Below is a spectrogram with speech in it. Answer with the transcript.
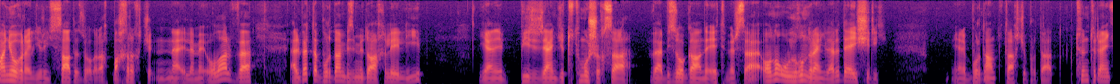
manevr eləyirik sadəcə olaraq. Baxırıq ki, nə eləmək olar və əlbəttə burdan biz müdaxilə eləyib yəni bir rəngi tutmuşuqsa və bizi o qane etmirsə, ona uyğun rəngləri dəyişirik. Yəni buradan tutaq ki, burada tünd rəng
